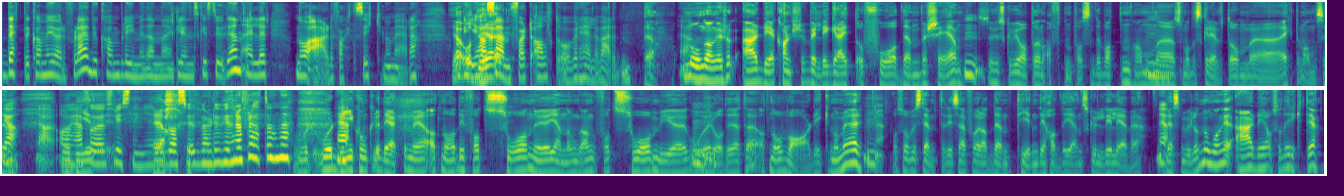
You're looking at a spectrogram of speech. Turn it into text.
dette kan vi gjøre for deg, du kan bli med i denne kliniske studien, eller nå er det faktisk ikke noe mer. Ja, og og vi har det- saumfart alt over hele verden. Ja. Ja. Noen ganger så er det kanskje veldig greit å få den beskjeden. Mm. Så husker vi var på den Aftenposten-debatten, han Mm. uh, som hadde skrevet om uh, ektemannen sin. Ja, ja og jeg de- får frysninger Ja. og gåsehud bare du begynner å prate om det. Hvor, hvor de Ja. konkluderte med at nå hadde de fått så nøye gjennomgang, fått så mye gode Mm. råd i dette, at nå var det ikke noe mer. Ja. Og så bestemte de seg for at den tiden de hadde igjen, skulle de leve Ja. best mulig. Og noen ganger er det også det riktige.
